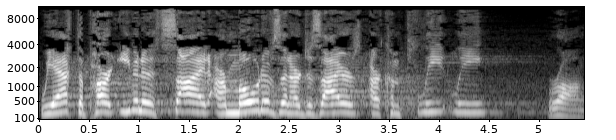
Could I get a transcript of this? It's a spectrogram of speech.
We act the part, even inside, our motives and our desires are completely wrong.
